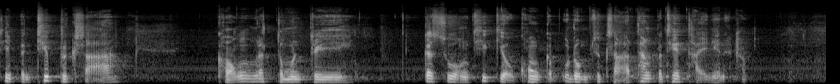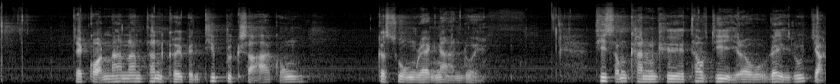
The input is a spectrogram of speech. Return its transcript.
ที่เป็นที่ปรึกษาของรัฐมนตรีกระทรวงที่เกี่ยวข้องกับอุดมศึกษาทั้งประเทศไทยเนี่ยนะครับ แต่ก่อนหน้านั้นท่านเคยเป็นที่ปรึกษาของกระทรวงแรงงานด้วย ที่สำคัญคือเท่าที่เราได้รู้จัก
